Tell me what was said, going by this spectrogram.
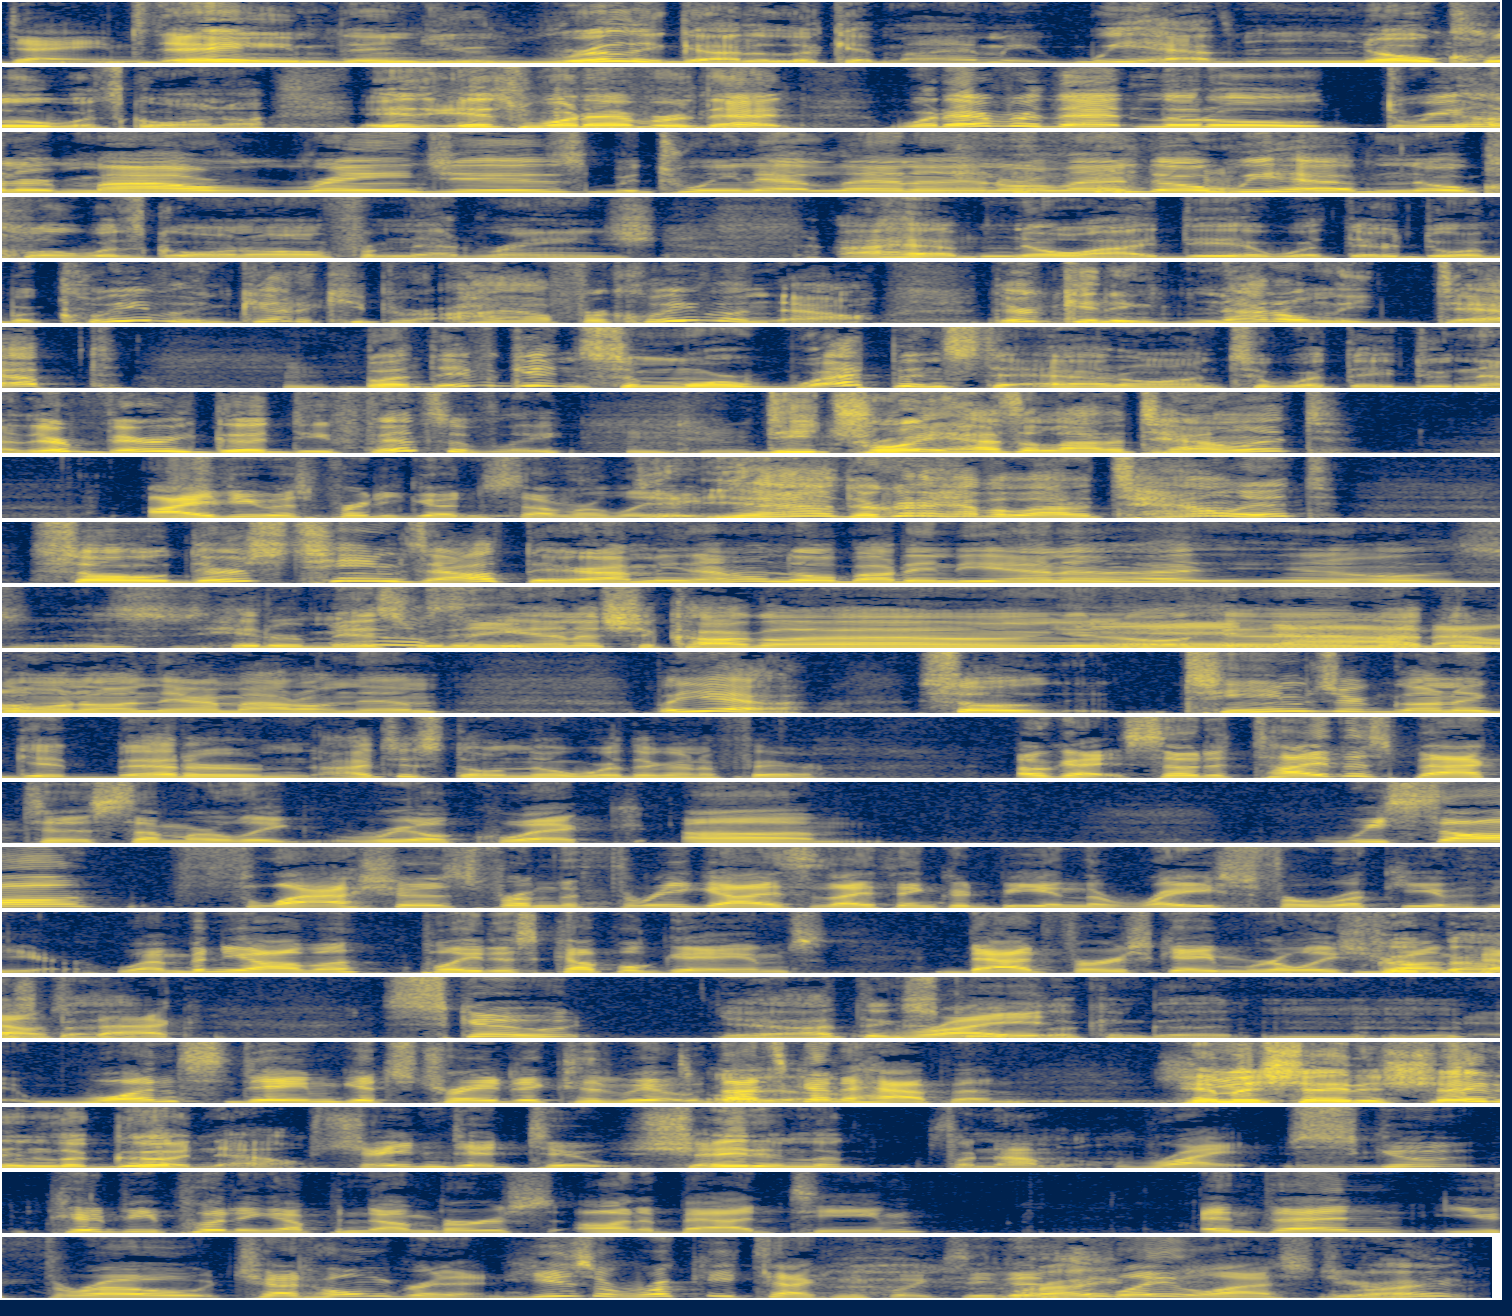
Dame. Dame, then you really got to look at Miami. We have no clue what's going on. It, it's whatever that whatever that little 300 mile range is between Atlanta and Orlando. we have no clue what's going on from that range. I have no idea what they're doing. But Cleveland, you got to keep your eye out for Cleveland now. They're getting not only depth, but they've getting some more weapons to add on to what they do now. They're very good defensively. Detroit has a lot of talent. Ivey was pretty good in summer league. Yeah, they're going to have a lot of talent. So there's teams out there. I mean, I don't know about Indiana. You know, it's, it's hit or miss we'll with see. Indiana. Chicago, uh, you know, yeah, nah, nothing going on there. I'm out on them. But yeah, so teams are going to get better. I just don't know where they're going to fare. Okay, so to tie this back to summer league real quick, um, we saw flashes from the three guys that I think would be in the race for rookie of the year. Wembanyama played his couple games, bad first game, really strong bounce bounce, back. back. Scoot, Yeah, I think Right. Looking good. hmm once Dame gets traded, because that's Oh, yeah. going to happen. Him and Shaedon. Shaedon look good now. Shaedon did too. Shaedon look phenomenal. Right. Scoot could be putting up numbers on a bad team. And then you throw Chet Holmgren in. He's a rookie technically because he didn't Right. play last year. Right.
